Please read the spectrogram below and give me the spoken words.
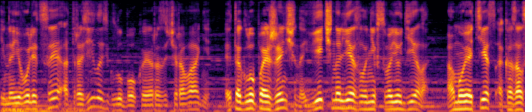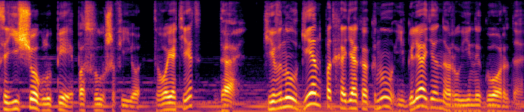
и на его лице отразилось глубокое разочарование. Эта глупая женщина вечно лезла не в свое дело, а мой отец оказался еще глупее, послушав ее. Твой отец? Да. Кивнул Ген, подходя к окну и глядя на руины города.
